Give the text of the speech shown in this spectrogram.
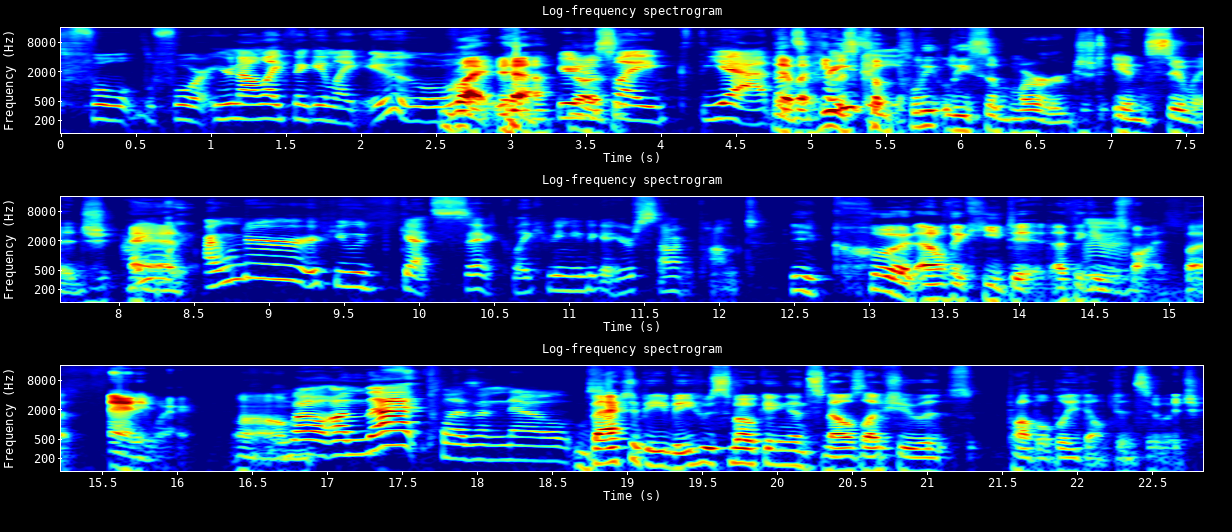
full for. You're not like thinking like ew. Right? Yeah. You're No, just like yeah. That's yeah, but he was completely submerged in sewage, I, and I wonder if you would get sick, like if you need to get your stomach pumped. you could. I don't think he did. I think he Mm. was fine. But anyway. Um, well, on that pleasant note, back to Bebe, who's smoking and smells like she was probably dumped in sewage.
